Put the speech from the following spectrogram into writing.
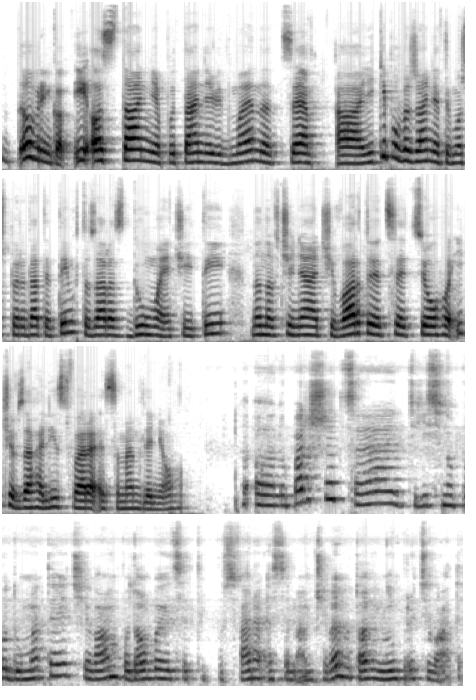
Добренько. І останнє питання від мене це а, які побажання ти можеш передати тим, хто зараз думає, чи йти на навчання, чи вартує це цього, і чи взагалі сфера СММ для нього? Ну, перше, це дійсно подумати, чи вам подобається типу сфера SMM, чи ви готові в ній працювати.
